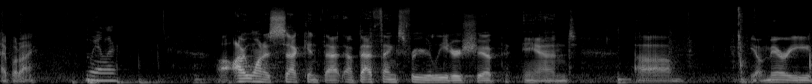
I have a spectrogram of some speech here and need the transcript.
I vote aye. Wheeler. Uh, I want to second that. Uh, Beth, thanks for your leadership. And, um, you know, Mary,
